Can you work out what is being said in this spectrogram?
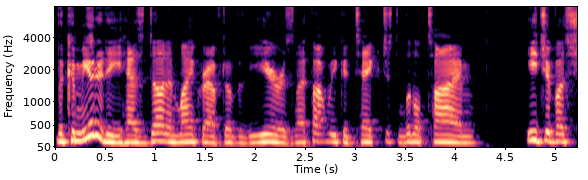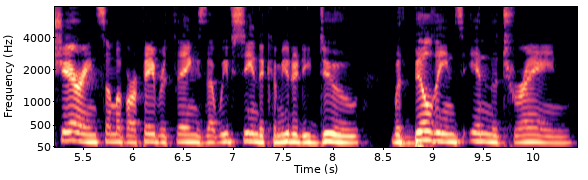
the community has done in Minecraft over the years. And I thought we could take just a little time each of us sharing some of our favorite things that we've seen the community do with buildings in the terrain.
